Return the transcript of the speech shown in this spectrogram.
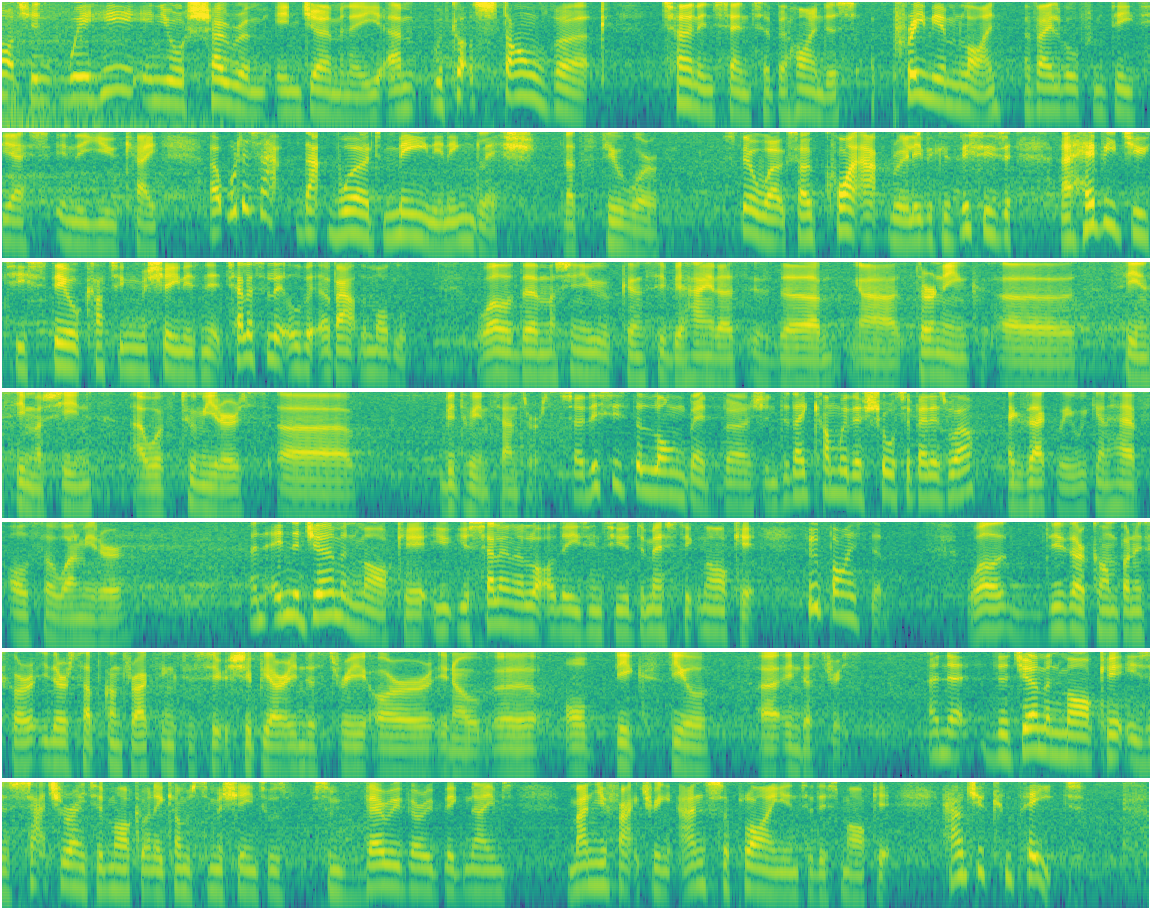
Marcin, we're here in your showroom in Germany. Um, we've got Stahlwerk turning centre behind us, a premium line available from DTS in the UK. Uh, what does that, that word mean in English? That still works. Still works, so quite apt really, because this is a heavy duty steel cutting machine, isn't it? Tell us a little bit about the model. Well, the machine you can see behind us is the uh, turning uh, CNC machine uh, with two meters uh, between centers. So this is the long bed version. Do they come with a shorter bed as well? Exactly. We can have also one meter. And in the German market, you, you're selling a lot of these into your domestic market. Who buys them? Well, these are companies who are either subcontracting to shipyard industry or you know uh, all big steel uh, industries. And uh, the German market is a saturated market when it comes to machine tools. Some very, very big names manufacturing and supplying into this market. How do you compete?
